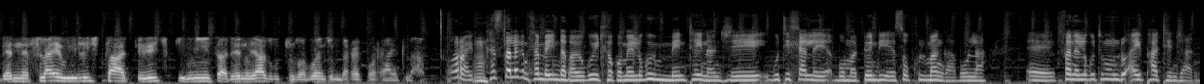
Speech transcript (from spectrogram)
Then ne-flywheel isithathe uyigimisa then uyazi ukuthi uzokwenza umbereko right lapho. Alright khe siqaleke mhlawumbe indaba yokuyihlokomela ukuyimaintaina nje ukuthi ihlale boma-20 years okhuluma ngabo la eh kufanele ukuthi umuntu ayiphathe njani?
